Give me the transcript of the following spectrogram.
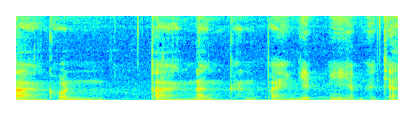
ต่างคนต่างนั่งกันไปเงียบๆนะจ๊ะ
